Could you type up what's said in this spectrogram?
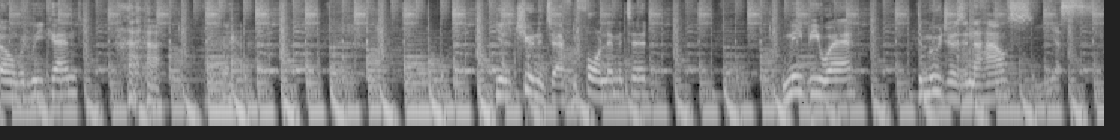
Tone with Weekend. You're tuning to FM4 Limited. Me Beware. Demuya is in the house. Yes.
